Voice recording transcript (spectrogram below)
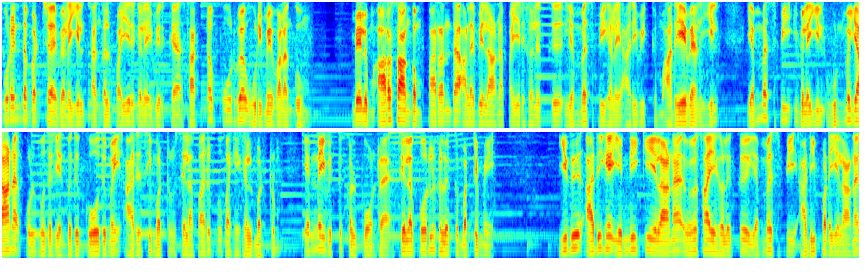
குறைந்தபட்ச விலையில் தங்கள் பயிர்களை விற்க சட்டப்பூர்வ உரிமை வழங்கும். மேலும் அரசாங்கம் பரந்த அளவிலான பயிர்களுக்கு எம்எஸ்பிகளை அறிவிக்கும் அதே வேளையில் எம்எஸ்பி விலையில் உண்மையான கொள்முதல் என்பது கோதுமை அரிசி மற்றும் சில பருப்பு வகைகள் மற்றும் எண்ணெய் வித்துக்கள் போன்ற சில பொருள்களுக்கு மட்டுமே. இது அதிக எண்ணிக்கையிலான விவசாயிகளுக்கு எம்எஸ்பி அடிப்படையிலான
